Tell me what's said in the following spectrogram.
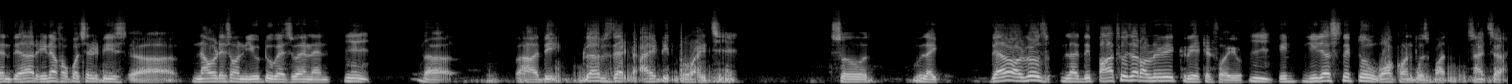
then there are enough opportunities uh, nowadays on youtube as well and uh, uh, the clubs that IIT provides. So, like, there are always like the pathways are already created for you. It, you just need to walk on those pathways. That's a,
